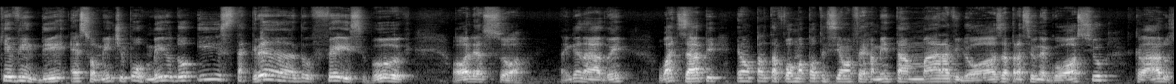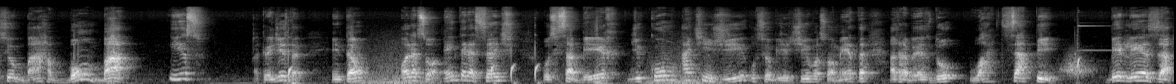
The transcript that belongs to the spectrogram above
que vender é somente por meio do Instagram, do Facebook, olha só, tá enganado, hein? O WhatsApp é uma plataforma potencial, uma ferramenta maravilhosa para seu negócio, claro, seu bar bombar. Isso, acredita? Então, olha só, é interessante você saber de como atingir o seu objetivo, a sua meta através do WhatsApp. Beleza?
